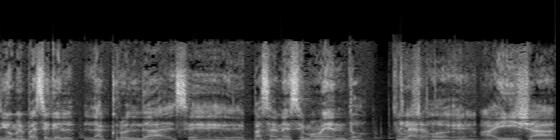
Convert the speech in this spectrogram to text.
Digo, me parece que la crueldad se pasa en ese momento. Claro. O, eh, ahí ya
